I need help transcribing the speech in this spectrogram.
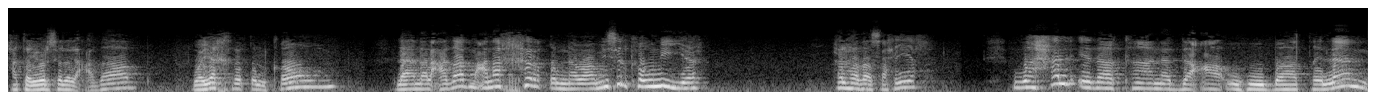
حتى يرسل العذاب ويخرق الكون لأن العذاب معناه خرق النواميس الكونية. هل هذا صحيح؟ وهل إذا كان دعاؤه باطلا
